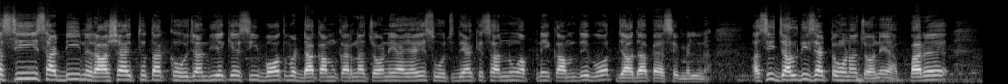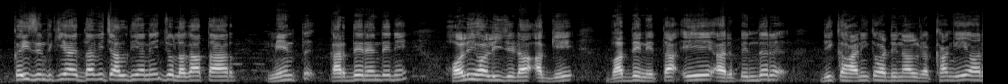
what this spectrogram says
ਅਸੀਂ, ਸਾਡੀ ਨਿਰਾਸ਼ਾ ਇੱਥੋਂ ਤੱਕ ਹੋ ਜਾਂਦੀ ਹੈ ਕਿ ਅਸੀਂ ਬਹੁਤ ਵੱਡਾ ਕੰਮ ਕਰਨਾ ਚਾਹੁੰਦੇ ਆ ਜਾਂ ਇਹ ਸੋਚਦੇ ਆ ਕਿ ਸਾਨੂੰ ਆਪਣੇ ਕੰਮ ਦੇ ਬਹੁਤ ਜ਼ਿਆਦਾ ਪੈਸੇ ਮਿਲਣ। ਅਸੀਂ ਜਲਦੀ ਸੈੱਟ ਹੋਣਾ ਚਾਹੁੰਦੇ ਆ ਪਰ ਕਈ ਜ਼ਿੰਦਗੀਆਂ ਇਦਾਂ ਵੀ ਚੱਲਦੀਆਂ ਨੇ ਜੋ ਲਗਾਤਾਰ ਮਿਹਨਤ ਕਰਦੇ ਰਹਿੰਦੇ ਨੇ ਹੌਲੀ ਹੌਲੀ ਜਿਹੜਾ ਅੱਗੇ ਵਧਦੇ ਨੇ। ਤਾਂ ਇਹ ਅਰਪਿੰਦਰ ਦੀ ਕਹਾਣੀ ਤੁਹਾਡੇ ਨਾਲ ਰੱਖਾਂਗੇ ਔਰ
